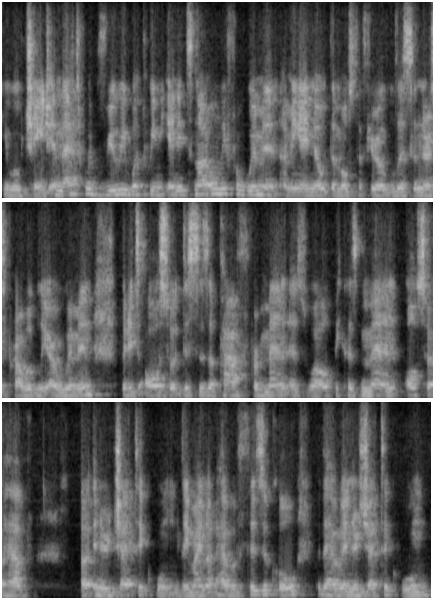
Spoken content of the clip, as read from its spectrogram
It will change. And that's what really what we need. And it's not only for women. I mean i know that most of your listeners probably are women but it's also this is a path for men as well because men also have an energetic womb they might not have a physical but they have an energetic womb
